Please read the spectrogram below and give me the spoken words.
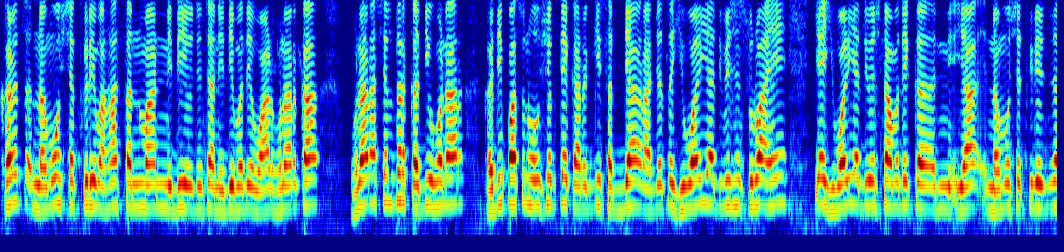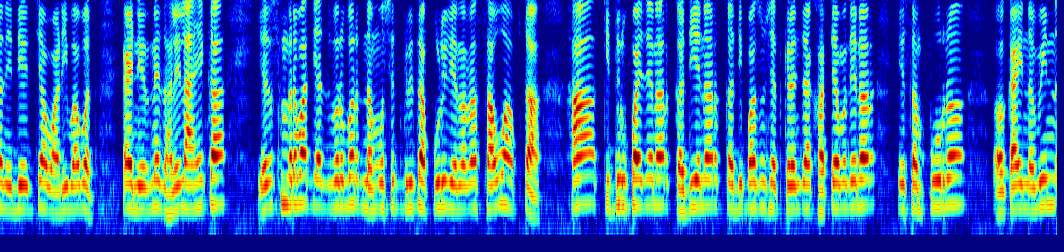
खरंच नमो शेतकरी महासन्मान निधी योजनेच्या निधीमध्ये वाढ होणार का? होणार असेल तर कधी होणार? कधीपासून होऊ शकते? कारण की सध्या राज्याचं हिवाळी अधिवेशन सुरू आहे. या हिवाळी अधिवेशनामध्ये या नमो शेतकरी योजनेच्या निधीच्या वाढीबाबत काय निर्णय झालेला आहे का? याच्या संदर्भात याचबरोबर नमो शेतकरीचा पुढील येणारा सहावा हप्ता हा किती रुपयाचा येणार कधी येणार कधीपासून शेतकऱ्यांच्या खात्यामध्ये येणार हे संपूर्ण काही नवीन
